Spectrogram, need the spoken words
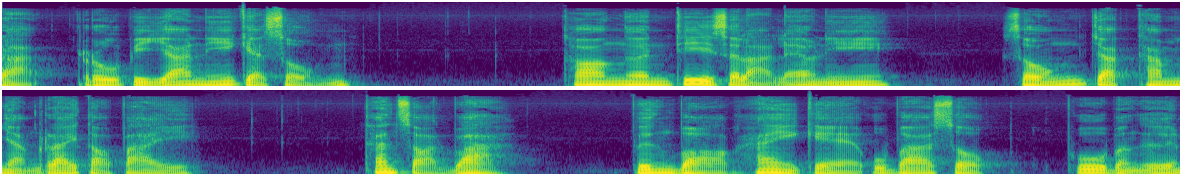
ละรูปียะนี้แก่สงฆ์ทองเงินที่สละแล้วนี้ สงฆ์จักทำอย่างไรต่อไป ท่านสอนว่า พึงบอกให้แก่อุบาสกผู้บังเอิญ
